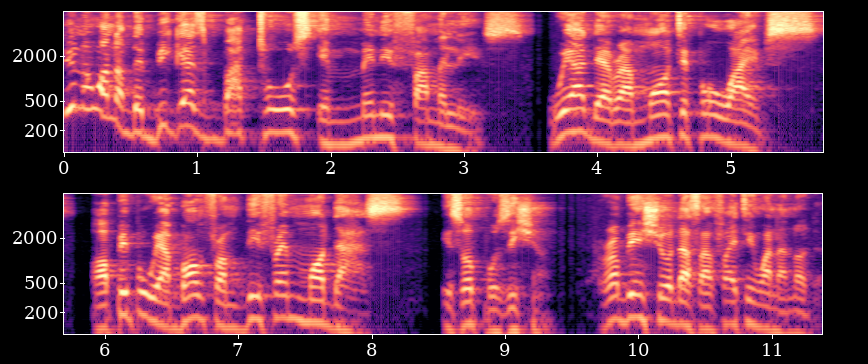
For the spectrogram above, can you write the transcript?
Do you know one of the biggest battles in many families where there are multiple wives or people who are born from different mothers is opposition? Rubbing shoulders and fighting one another.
